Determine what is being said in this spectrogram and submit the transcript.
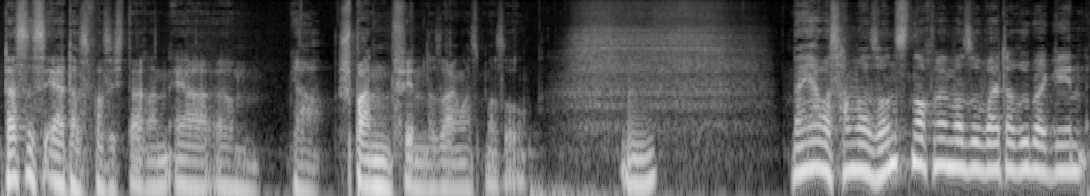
Das ist eher das, was ich daran eher ähm, ja, spannend finde, sagen wir es mal so. Naja, was haben wir sonst noch, wenn wir so weiter rübergehen?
